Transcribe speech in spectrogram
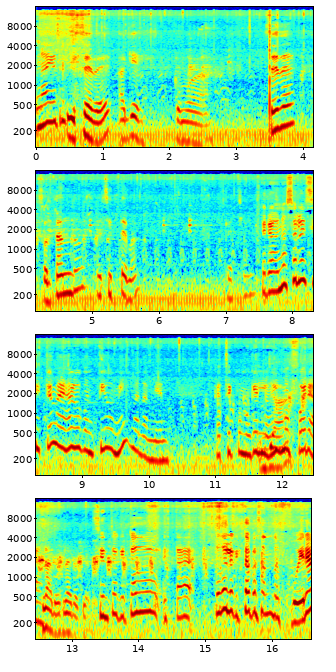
No hay otra Y cede a qué? como a cede soltando el sistema. ¿Cachai? Pero no solo el sistema, es algo contigo misma también. ¿Cachai? Como que es lo Ya, mismo afuera. Claro, claro, claro. Siento que todo está, todo lo que está pasando afuera,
